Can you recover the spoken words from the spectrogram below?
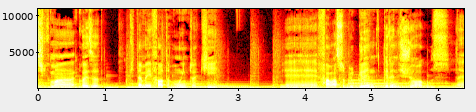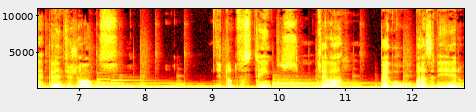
Acho que uma coisa também falta muito aqui é falar sobre gran, grandes jogos, né? Grandes jogos de todos os tempos. Sei lá, pega o brasileiro,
